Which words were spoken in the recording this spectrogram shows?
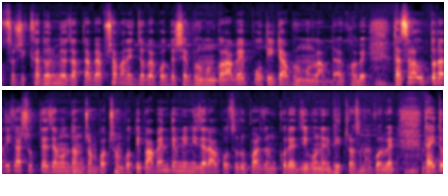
উচ্চশিক্ষা ধর্মীয় যাত্রা, ব্যবসা, বাণিজ্য ব্যাপক দেশে ভ্রমণ করাবে, প্রতিটা ভ্রমণ লাভদায়ক হবে। তাছাড়া উত্তরাধিকার সূত্রে যেমন ধন সম্পদ, সম্পত্তি পাবেন, তেমনি নিজেরাও প্রচুর উপার্জন করে জীবনের ভিত রচনা করবেন। তাই তো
